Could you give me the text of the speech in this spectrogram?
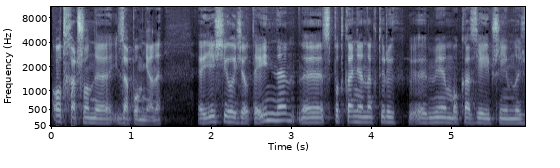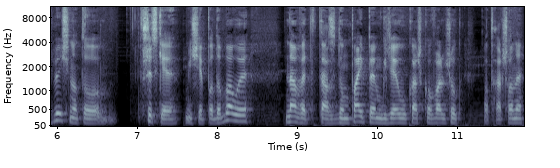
odhaczone i zapomniane. Jeśli chodzi o te inne e, spotkania, na których e, miałem okazję i przyjemność być, no to wszystkie mi się podobały. Nawet ta z Doompipe'em, gdzie Łukasz Kowalczuk, odhaczone,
